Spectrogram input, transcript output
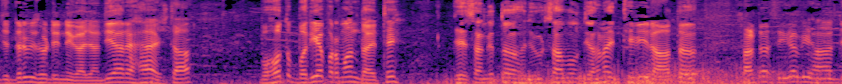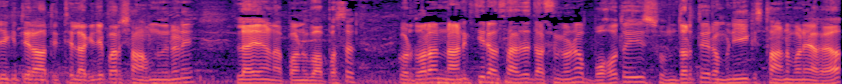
ਜਿੱਧਰ ਵੀ ਤੁਹਾਡੀ ਨਿਗਾਹ ਜਾਂਦੀ ਆ ਰਿਹਾਇਸ਼ ਦਾ ਬਹੁਤ ਵਧੀਆ ਪ੍ਰਬੰਧ ਆ ਇੱਥੇ। ਜੇ ਸੰਗਤ ਹਜੂਰ ਸਾਹਿਬ ਆਉਂਦੀ ਆ ਨਾ ਇੱਥੇ ਵੀ ਰਾਤ ਸਾਡਾ ਸੀਗਾ ਵੀ ਹਾਂ, ਜੇ ਕਿਤੇ ਰਾਤ ਇੱਥੇ ਲੱਗ ਜੇ, ਪਰ ਸ਼ਾਮ ਨੂੰ ਇਹਨਾਂ ਨੇ ਲੈ ਜਾਣਾ ਆਪਾਂ ਨੂੰ ਵਾਪਸ। ਗੁਰਦੁਆਰਾ ਨਾਨਕ ਝੀਰਾ ਸਾਹਿਬ ਦੇ ਦਰਸ਼ਨ ਕਰਨਾ ਬਹੁਤ ਹੀ ਸੁੰਦਰ ਤੇ ਰਮਣੀਕ ਸਥਾਨ ਬਣਿਆ ਹੋਇਆ।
